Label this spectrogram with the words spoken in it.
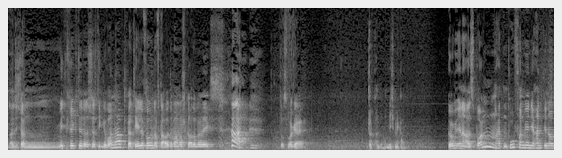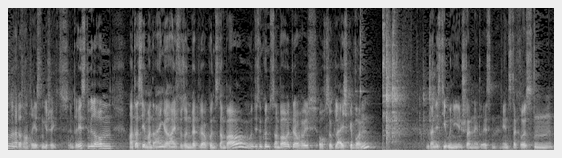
Und als ich dann mitkriegte, dass ich das Ding gewonnen habe, per Telefon, auf der Autobahn war ich gerade unterwegs, ha, das war geil. Da konnte man nicht meckern. Irgendeiner aus Bonn hat ein Buch von mir in die Hand genommen und hat das nach Dresden geschickt. In Dresden wiederum hat das jemand eingereicht für so einen Wettbewerb Kunst am Bau und diesen Kunst am Bau-Wettbewerb habe ich auch so gleich gewonnen. Und dann ist die Uni entstanden in Dresden. Eines der größten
